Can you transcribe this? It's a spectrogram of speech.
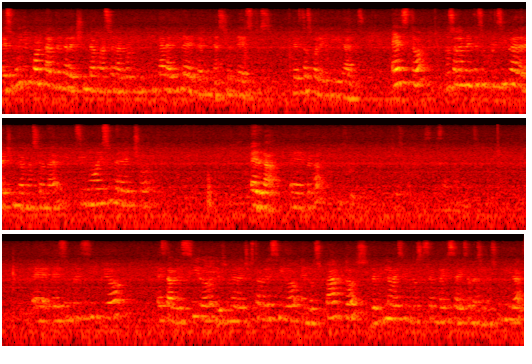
es muy importante en derecho internacional porque implica la libre determinación de estos, de estas colectividades. Esto no solamente es un principio de derecho internacional, sino es un derecho erga, eh. Eh, es un principio establecido y es un derecho establecido en los pactos de 1966 de Naciones Unidas,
